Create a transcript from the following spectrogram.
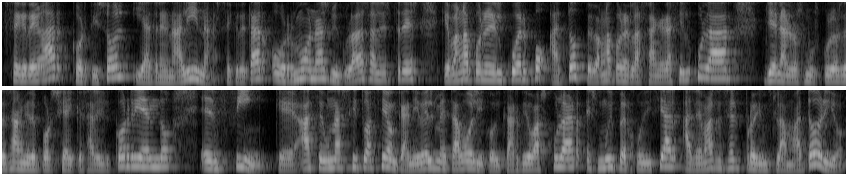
Segregar cortisol y adrenalina, secretar hormonas vinculadas al estrés que van a poner el cuerpo a tope, van a poner la sangre a circular, llenan los músculos de sangre por si hay que salir corriendo, en fin, que hace una situación que a nivel metabólico y cardiovascular es muy perjudicial, además de ser proinflamatorio,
